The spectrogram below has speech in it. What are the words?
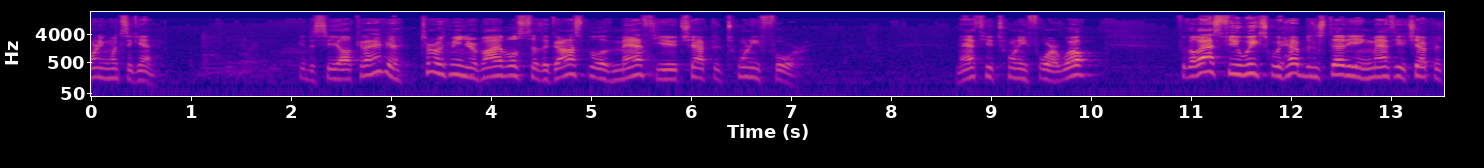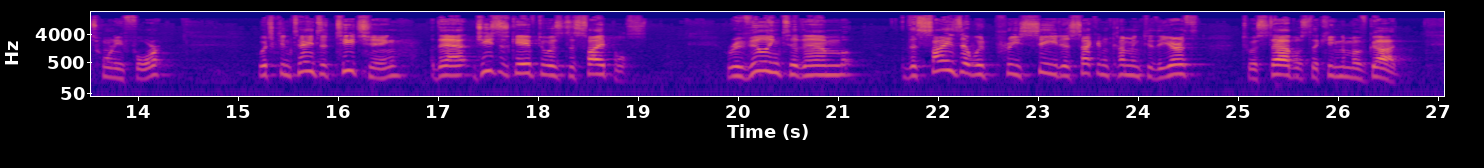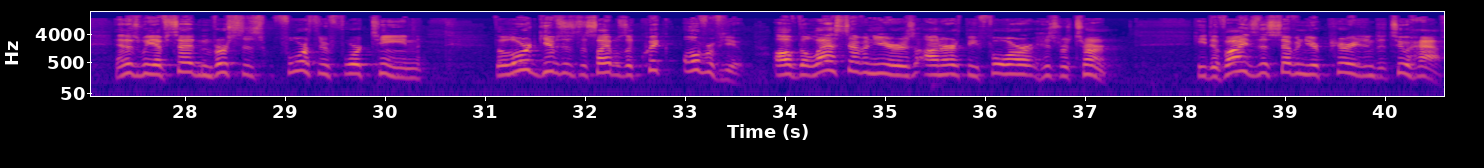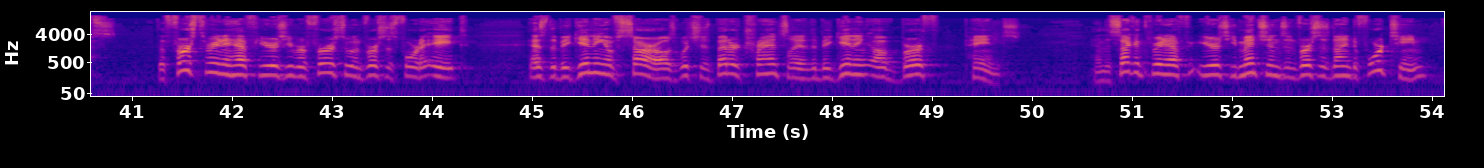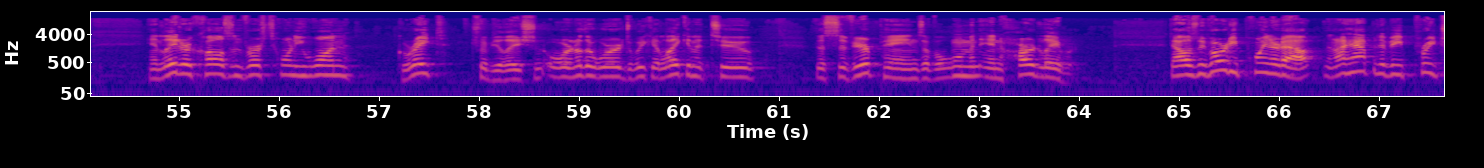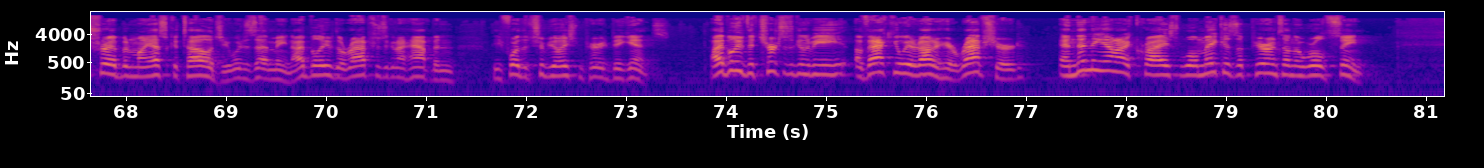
Morning once again. Good to see y'all. Can I have you turn with me in your Bibles to the Gospel of Matthew, chapter 24? Matthew 24. Well, for the last few weeks, we have been studying Matthew chapter 24, which contains a teaching that Jesus gave to his disciples, revealing to them the signs that would precede his second coming to the earth to establish the kingdom of God. And as we have said in verses 4 through 14, the Lord gives his disciples a quick overview of the last seven years on earth before his return. He divides this seven year period into two halves. The first three and a half years he refers to in verses 4 to 8 as the beginning of sorrows, which is better translated the beginning of birth pains. And the second three and a half years he mentions in verses 9 to 14, and later calls in verse 21 great tribulation, or in other words, we could liken it to the severe pains of a woman in hard labor. Now, as we've already pointed out, and I happen to be pre trib in my eschatology, what does that mean? I believe the rapture is going to happen before the tribulation period begins. I believe the church is going to be evacuated out of here, raptured, and then the Antichrist will make his appearance on the world scene.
